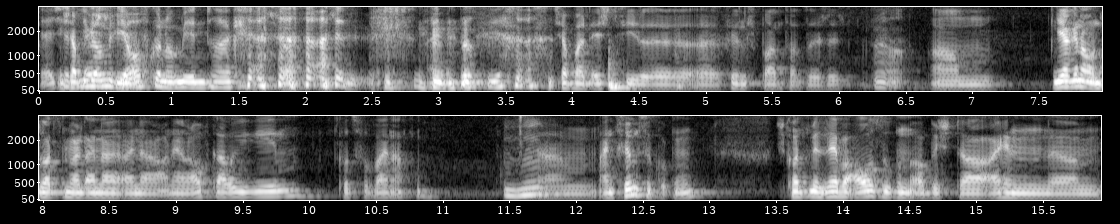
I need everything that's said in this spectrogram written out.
äh, Ja, ich, ich hab hab lieber mit viel, dir aufgenommen jeden Tag. als, als das hier. ich habe halt echt viel, äh, viel entspannt tatsächlich. Ja. Ähm, ja, genau, und du hast mir halt eine, eine, eine Aufgabe gegeben, kurz vor Weihnachten, ähm, einen Film zu gucken. Ich konnte mir selber aussuchen, ob ich da einen ähm,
